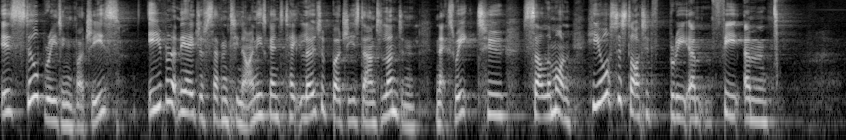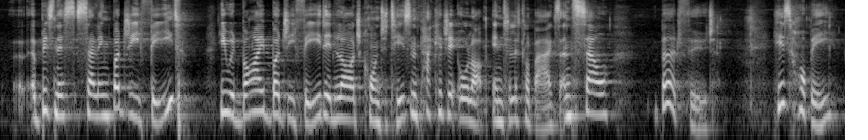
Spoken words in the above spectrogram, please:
is still breeding budgies. Even at the age of 79, he's going to take loads of budgies down to London next week to sell them on. He also started um, um, a business selling budgie feed. He would buy budgie feed in large quantities and package it all up into little bags and sell bird food. His hobby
